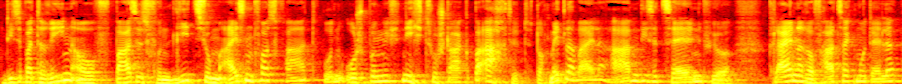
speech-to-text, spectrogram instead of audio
Und diese Batterien auf Basis von Lithium-Eisenphosphat wurden ursprünglich nicht so stark beachtet. Doch mittlerweile haben diese Zellen für kleinere Fahrzeugmodelle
